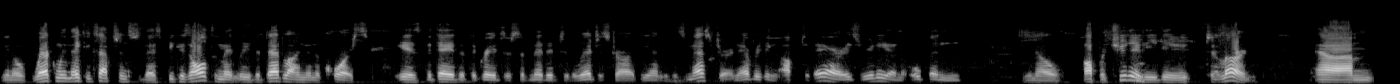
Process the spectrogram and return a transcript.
you know, where can we make exceptions to this? Because ultimately the deadline in a course is the day that the grades are submitted to the registrar at the end of the semester and everything up to there is really an open, you know, opportunity to, to learn um,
